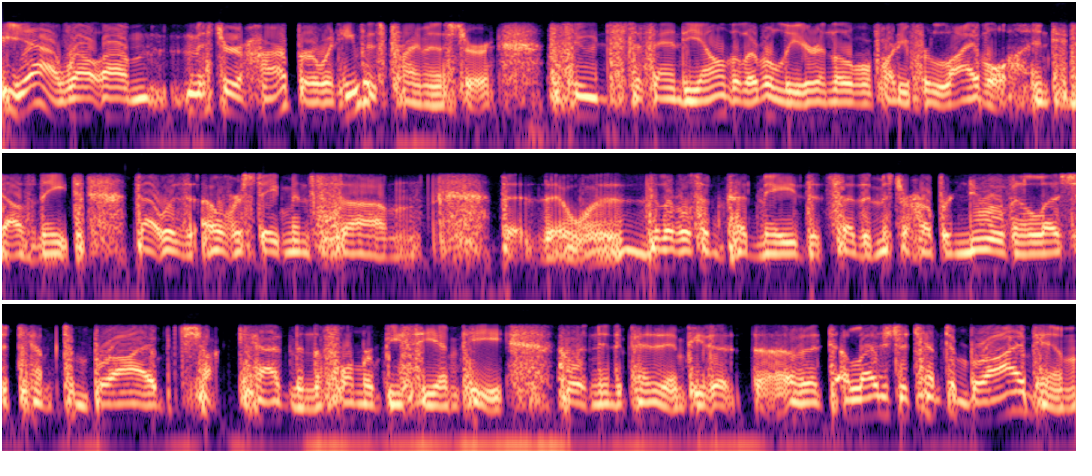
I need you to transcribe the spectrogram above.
Yeah, well, um, Mr. Harper, when he was prime minister, sued Stéphane Dion, the Liberal leader in the Liberal Party, for libel in 2008. That was over statements um, that, that the Liberals had, had made that said that Mr. Harper knew of an alleged attempt to bribe Chuck Cadman, the former BC MP, who was an independent MP, that uh, an alleged attempt to bribe him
